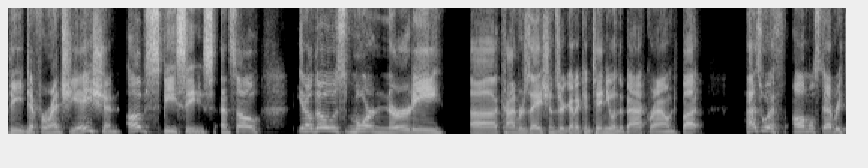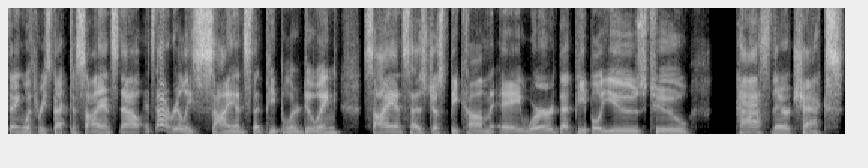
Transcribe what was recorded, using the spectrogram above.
the differentiation of species? And so, you know, those more nerdy uh, conversations are going to continue in the background, but as with almost everything with respect to science now, it's not really science that people are doing. Science has just become a word that people use to pass their checks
